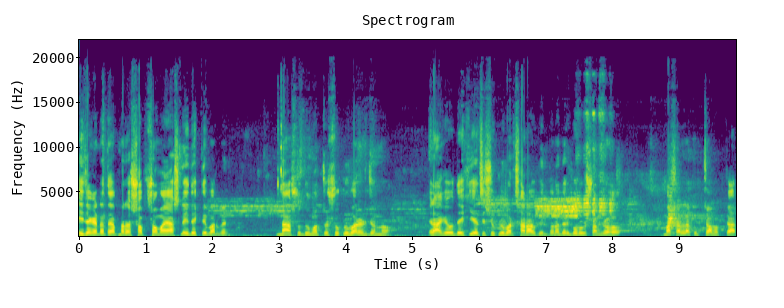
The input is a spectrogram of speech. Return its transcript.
এই জায়গাটাতে আপনারা সব সময় আসলেই দেখতে পারবেন। না শুধুমাত্র শুক্রবারের জন্য, এর আগেও দেখিয়েছি, শুক্রবার ছাড়াও কিন্তু ওনাদের গরুর সংগ্রহ মাসাল্লাহ খুব চমৎকার।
